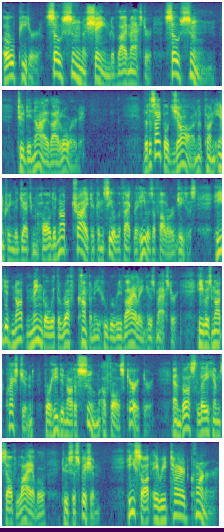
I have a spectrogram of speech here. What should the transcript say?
O Peter, so soon ashamed of thy master, so soon to deny thy Lord. The disciple John, upon entering the judgment hall, did not try to conceal the fact that he was a follower of Jesus. He did not mingle with the rough company who were reviling his master. He was not questioned, for he did not assume a false character, and thus lay himself liable to suspicion. He sought a retired corner,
